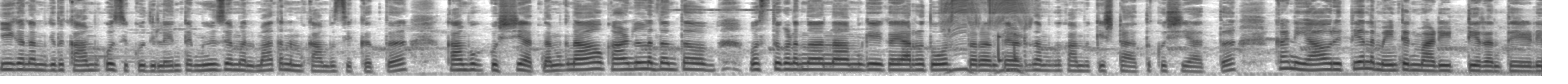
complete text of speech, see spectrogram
ಈಗ ನಮಗಿದು ಕಾಂಬಕ್ಕೂ ಸಿಕ್ಕುದಿಲ್ಲ. ಇಂಥ ಮ್ಯೂಸಿಯಮಲ್ಲಿ ಮಾತ್ರ ನಮ್ಗೆ ಕಾಂಬು ಸಿಕ್ಕತ್ತೆ. ಕಾಂಬಕ್ಕೆ ಖುಷಿ ಆಯ್ತು. ನಮ್ಗೆ ನಾವು ಕಾಣಲಿಲ್ಲದಂಥ ವಸ್ತುಗಳನ್ನು ನಮಗೆ ಈಗ ಯಾರು ತೋರಿಸ್ತಾರೆ ಅಂತ ಹೇಳಿದ್ರೆ ನಮ್ಗೆ ಕಾಮಿಕ್ ಇಷ್ಟ ಆಯ್ತು ಖುಷಿ ಆಯ್ತು ಕಣಿ ಯಾವ ರೀತಿ ಎಲ್ಲ ಮೇಂಟೈನ್ ಮಾಡಿ ಇಟ್ಟಿರಂತ ಹೇಳಿ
